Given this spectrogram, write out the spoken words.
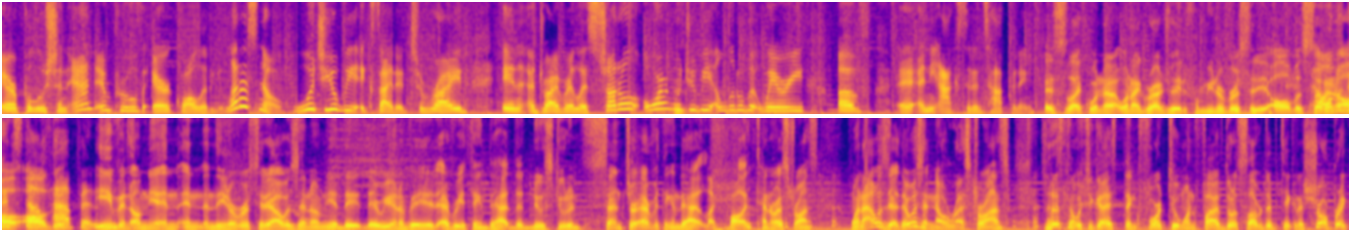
air pollution and improve air quality. Let us know. Would you be excited to ride in a driverless shuttle or would you be a little bit wary of uh, any accidents happening? It's like when I, when I graduated from university, all of a sudden, all, stuff all the, happened. even Omnia in, in, in the university I was in, Omnia, they, they renovated everything. They had the new student center, everything, and they had like bought like 10 restaurants. When I was there, there wasn't no restaurants. Let us know what you guys think. 4215 Door Slobber Dip taking a short break.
